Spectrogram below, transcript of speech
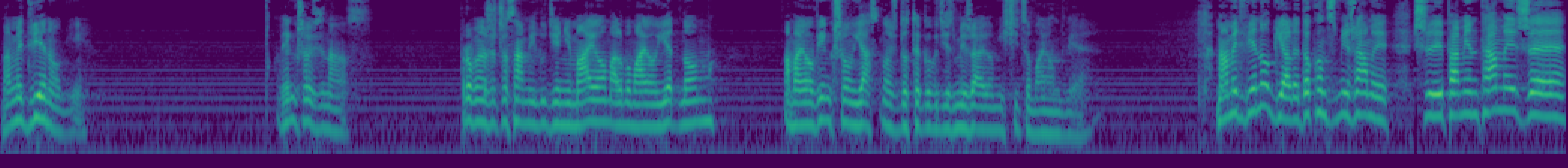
Mamy dwie nogi. Większość z nas. Problem, że czasami ludzie nie mają albo mają jedną, a mają większą jasność do tego, gdzie zmierzają, niż ci, co mają dwie. Mamy dwie nogi, ale dokąd zmierzamy? Czy pamiętamy, że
